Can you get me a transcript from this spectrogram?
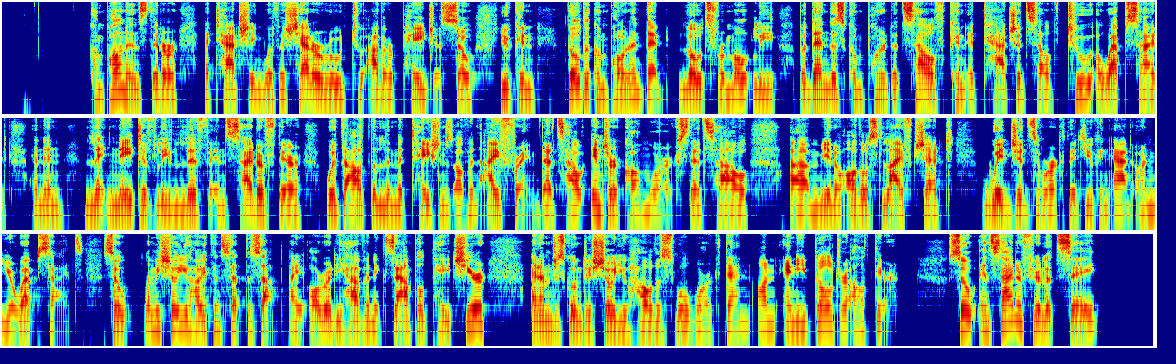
components that are attaching with a shadow root to other pages. So you can build a component that loads remotely, but then this component itself can attach itself to a website and then natively live inside of there without the limitations of an iframe. That's how intercom works. That's how, um, you know, all those live chat widgets work that you can add on your websites. So let me show you how you can set this up. I already have an example page here, and I'm just going to show you how this will work then on any builder out there. So inside of here, let's say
